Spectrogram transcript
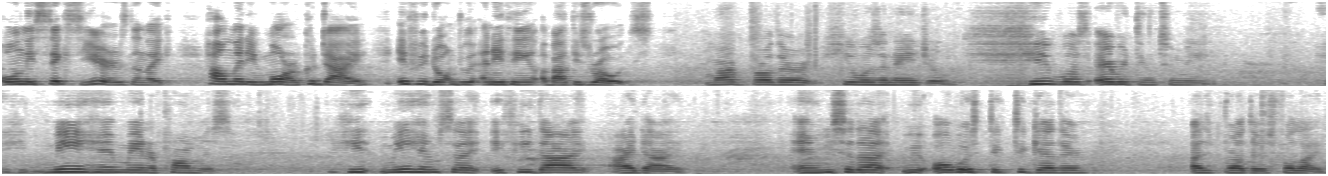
only six years, then like how many more could die if we don't do anything about these roads? My brother, he was an angel. He was everything to me. He, me and him made a promise. He, me and him said, if he died, I die. And we said that we always stick together as brothers for life.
